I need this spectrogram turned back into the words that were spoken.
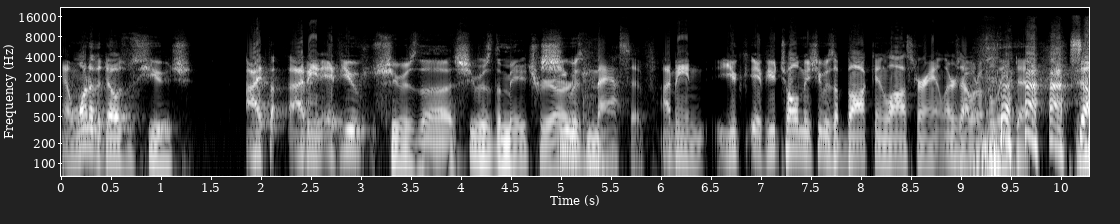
and one of the does was huge. I, th- I mean, if you, She was the she was the matriarch. she was massive. I mean, you, if you told me she was a buck and lost her antlers, I would have believed it. so,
